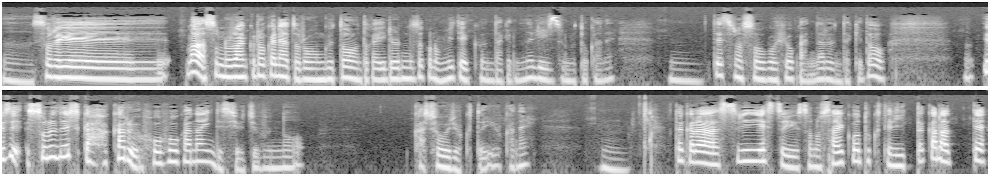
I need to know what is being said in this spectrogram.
うん、それまあそのランクの他にあとロングトーンとかいろいろなところを見ていくんだけどねリズムとかね、うん、でその総合評価になるんだけど要するにそれでしか測る方法がないんですよ自分の歌唱力というかね、うん、だから 3S というその最高得点に行ったからって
